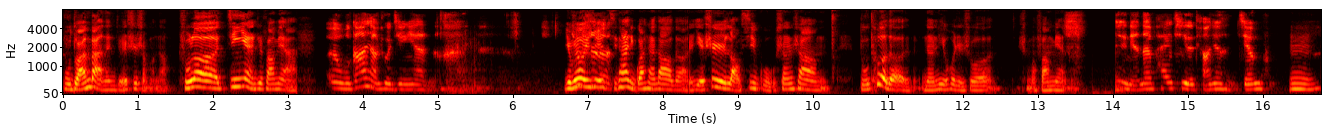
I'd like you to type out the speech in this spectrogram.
补短板的，你觉得是什么呢？除了经验这方面啊，呃，我刚想说经验呢，有没有一些其他你观察到的，也是老戏骨身上独特的能力，或者说什么方面的？那个年代拍戏的条件很艰苦，嗯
